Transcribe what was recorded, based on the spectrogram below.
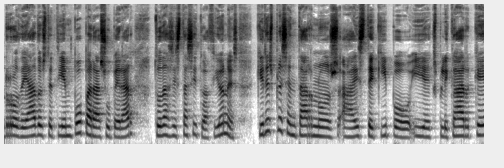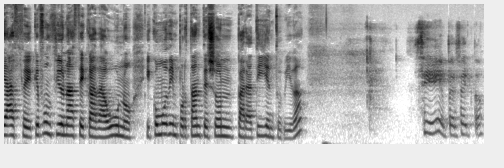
rodeado este tiempo para superar todas estas situaciones. ¿Quieres presentarnos a este equipo y explicar qué hace, qué función hace cada uno y cómo de importantes son para ti y en tu vida? Sí, perfecto.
